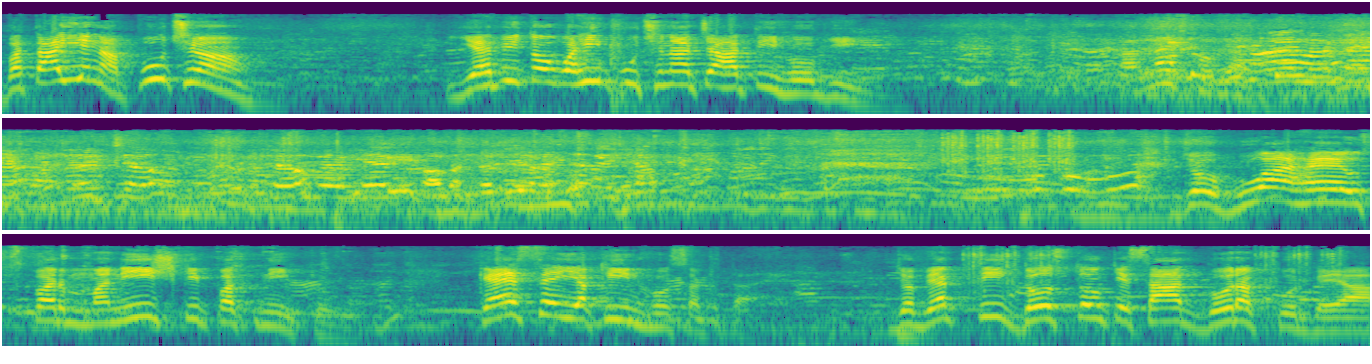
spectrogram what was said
बताइए ना, पूछ रहा हूँ। यह भी तो वही पूछना चाहती होगी। जो हुआ है उस पर मनीष की पत्नी को कैसे यकीन हो सकता है? जो व्यक्ति दोस्तों के साथ गोरखपुर गया,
